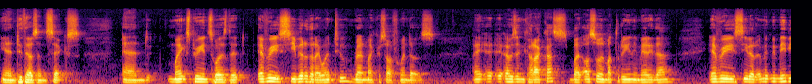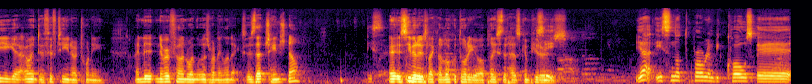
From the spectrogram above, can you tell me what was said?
in 2006, and my experience was that every CIBER that I went to ran Microsoft Windows. I, I, I was in Caracas, but also in Maturin and Merida. Every CIBER, maybe I went to 15 or 20. I never found one that was running Linux. Is that changed now? This- Uh, CIBER is like a locutorio, a place that has computers. Sí. Yeah, it's not a problem because uh,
